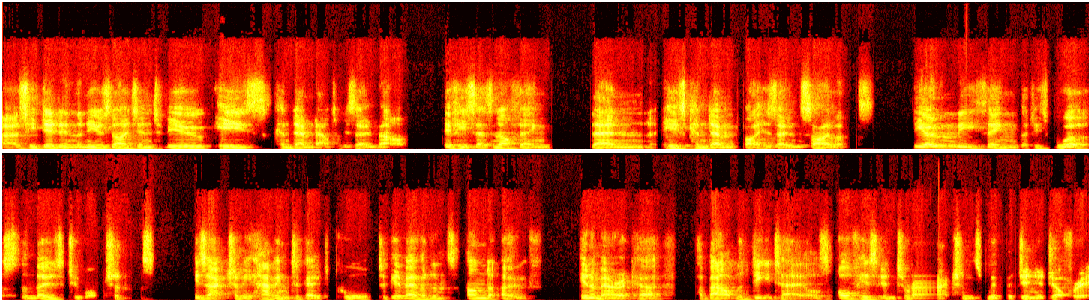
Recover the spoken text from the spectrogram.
as he did in the Newsnight interview, he's condemned out of his own mouth. If he says nothing, then he's condemned by his own silence. The only thing that is worse than those two options is actually having to go to court to give evidence under oath in America about the details of his interactions with Virginia Giuffre.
